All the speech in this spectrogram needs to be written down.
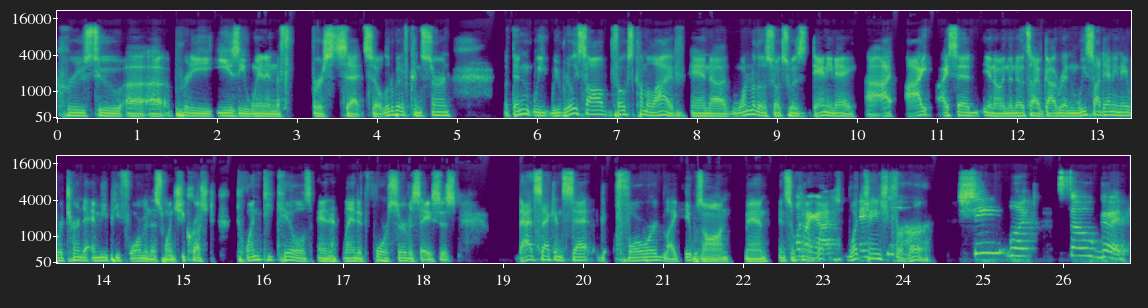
cruise to a, a, pretty easy win in the first set. So a little bit of concern, but then we we really saw folks come alive, and uh, one of those folks was Danny Nay. Uh, I I I said you know in the notes I've got written, we saw Danny Nay return to MVP form in this one. She crushed twenty kills and landed four service aces that second set forward, like it was on, man. And so, oh my gosh, what, what changed she, for her? She looked so good.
